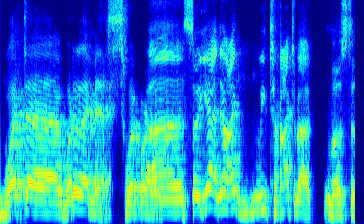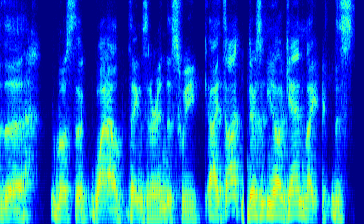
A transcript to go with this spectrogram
What uh what did I miss? What were? Uh, so yeah, no, I we talked about most of the most of the wild things that are in this week. I thought there's you know again like this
